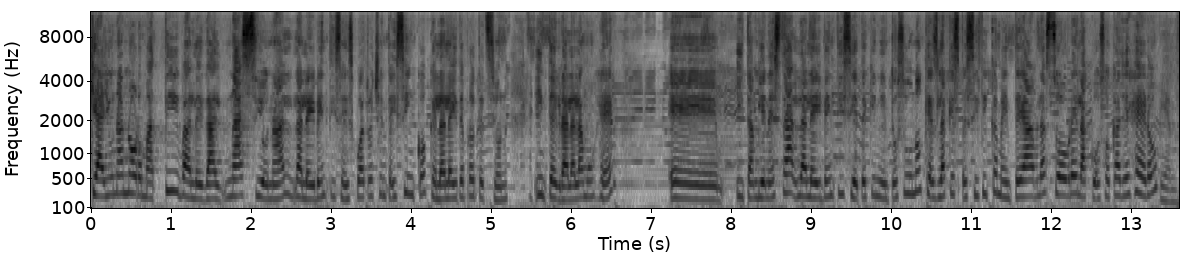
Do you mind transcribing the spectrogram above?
que hay una normativa legal nacional, la ley 26485, que es la ley de protección integral a la mujer, eh, y también está la ley 27501, que es la que específicamente habla sobre el acoso callejero. Bien.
